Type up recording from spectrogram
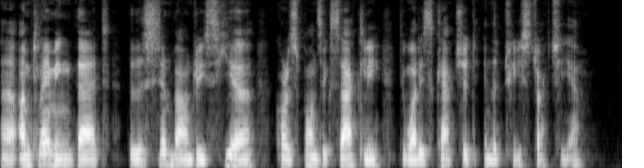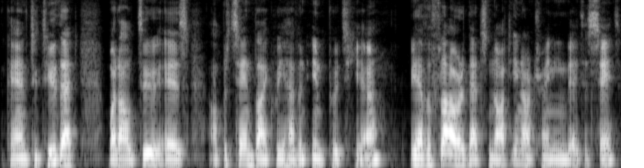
uh, I'm claiming that the decision boundaries here corresponds exactly to what is captured in the tree structure here. Okay, and to do that, what I'll do is I'll pretend like we have an input here. We have a flower that's not in our training data set,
